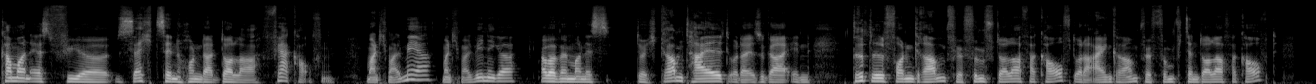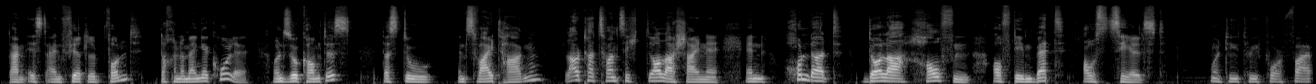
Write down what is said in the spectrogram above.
kann man es für 1600 Dollar verkaufen. Manchmal mehr, manchmal weniger. Aber wenn man es durch Gramm teilt oder sogar in Drittel von Gramm für 5 Dollar verkauft oder 1 Gramm für 15 Dollar verkauft, dann ist ein Viertel Pfund doch eine Menge Kohle. Und so kommt es, dass du in zwei Tagen lauter 20-Dollar-Scheine in 100 Dollar Haufen auf dem Bett auszählst. 1, 2, 3, 4, 5,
